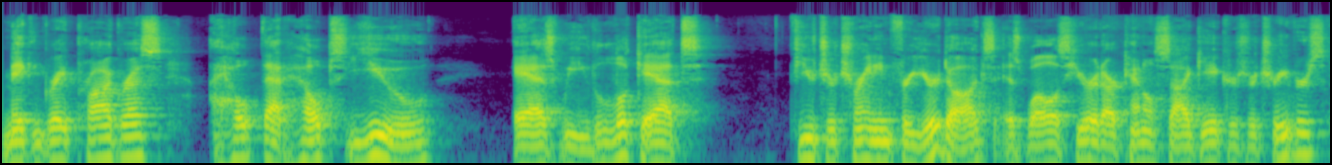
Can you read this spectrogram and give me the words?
making great progress. I hope that helps you as we look at future training for your dogs, as well as here at our kennel Soggy Acres Retrievers.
